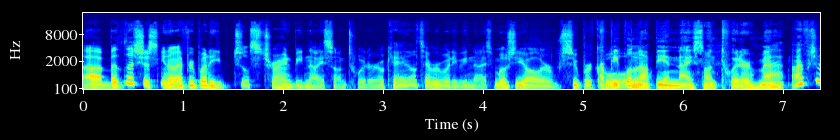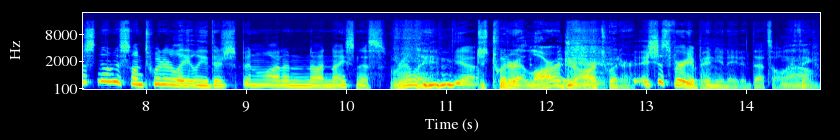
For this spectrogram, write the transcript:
Uh, but let's just, you know, everybody just try and be nice on Twitter, okay? Let's everybody be nice. Most of y'all are super cool. Are people not being nice on Twitter, Matt? I've just noticed on Twitter lately there's been a lot of not niceness. Really? yeah. Just Twitter at large or our Twitter? It's just very opinionated. That's all wow. I think.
